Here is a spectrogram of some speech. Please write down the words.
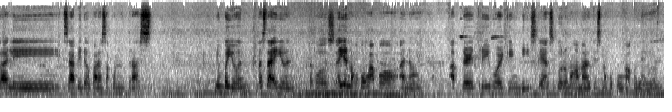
bali, sabi daw para sa contrast. Yung ba yun? Basta ayun. Tapos, ayun, makukuha ko, ano, after 3 working days. Kaya siguro mga Martes makukuha ko na yun.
